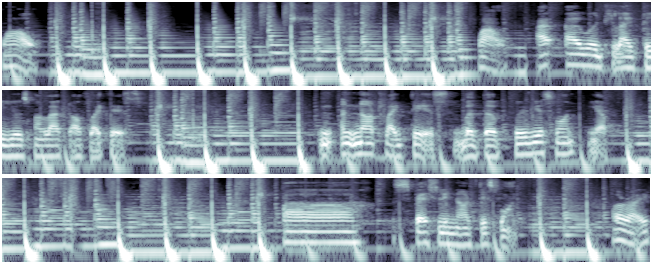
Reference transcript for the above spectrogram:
wow. Wow, I, I would like to use my laptop like this. N not like this, but the previous one, yeah. Uh, especially not this one. Alright.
